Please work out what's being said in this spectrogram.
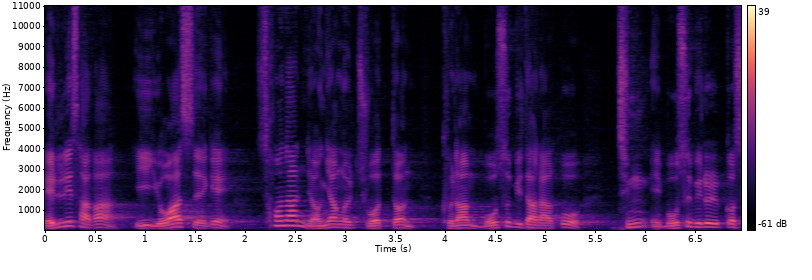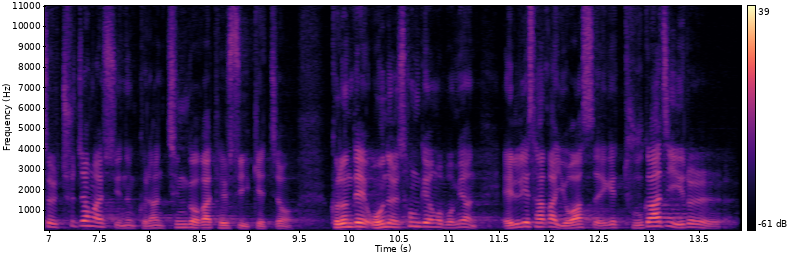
엘리사가 이 요아스에게 선한 영향을 주었던 그러한 모습이다라고 증, 모습일 것을 추정할 수 있는 그러한 증거가 될 수 있겠죠. 그런데 오늘 성경을 보면 엘리사가 요아스에게 두 가지 일을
